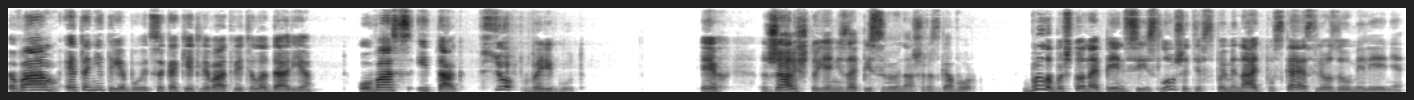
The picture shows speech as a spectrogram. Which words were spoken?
«Вам это не требуется», — кокетливо ответила Дарья. «У вас и так все very good». Эх, жаль, что я не записываю наш разговор. Было бы что на пенсии слушать и вспоминать, пуская слезы умиления.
